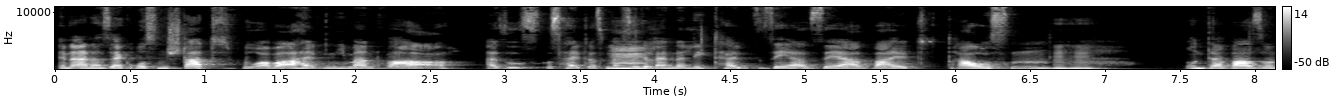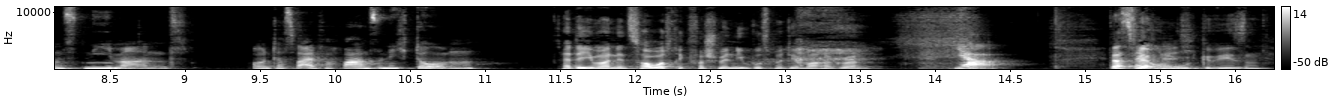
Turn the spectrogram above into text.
in einer sehr großen Stadt, wo aber halt niemand war. Also es ist halt, das Messegelände liegt halt sehr, sehr weit draußen Mhm. und da war sonst niemand. Und das war einfach wahnsinnig dumm. Hätte jemand den Zaubertrick Verschwindibus mit dir machen können. Ja, Das wäre ungut gewesen.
